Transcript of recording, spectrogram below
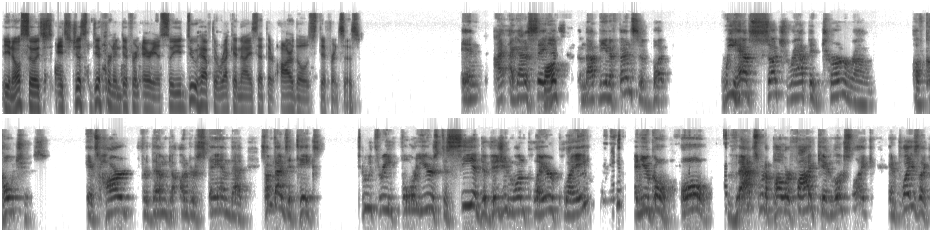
you know so it's it's just different in different areas so you do have to recognize that there are those differences And I, I got to say Paul? this, I'm not being offensive, but we have such rapid turnaround of coaches. It's hard for them to understand that sometimes it takes two, three, four years to see a Division One player play, and you go, "Oh, that's what a Power Five kid looks like and plays like."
